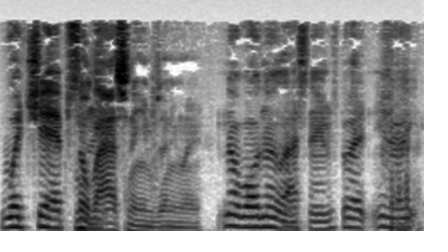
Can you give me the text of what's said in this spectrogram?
wood chips. No last names anyway. No, well, no last names, but you know.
